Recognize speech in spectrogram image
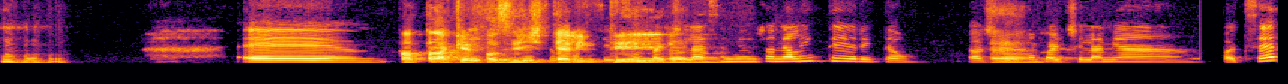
é, tá, tá, quer fazer de tela inteira? compartilhar essa minha janela inteira, então. Eu acho é. que vou compartilhar minha. Pode ser?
